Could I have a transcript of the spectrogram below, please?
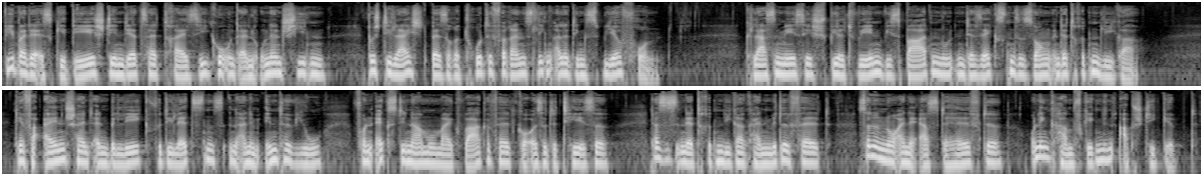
Wie bei der SGD stehen derzeit drei Siege und ein Unentschieden. Durch die leicht bessere Tordifferenz liegen allerdings wir vorn. Klassenmäßig spielt Wien Wiesbaden nun in der sechsten Saison in der dritten Liga. Der Verein scheint ein Beleg für die letztens in einem Interview von Ex-Dynamo Mike Wagefeld geäußerte These, dass es in der dritten Liga kein Mittelfeld, sondern nur eine erste Hälfte und den Kampf gegen den Abstieg gibt.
